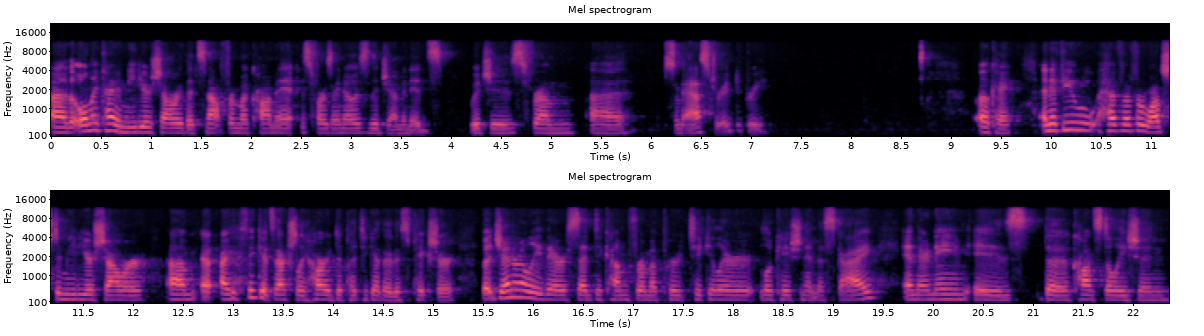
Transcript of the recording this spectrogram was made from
Uh, the only kind of meteor shower that's not from a comet, as far as I know, is the Geminids, which is from uh, some asteroid debris. Okay, and if you have ever watched a meteor shower, um, I think it's actually hard to put together this picture, but generally they're said to come from a particular location in the sky, and their name is the constellation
